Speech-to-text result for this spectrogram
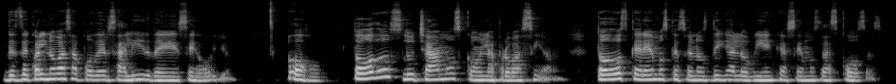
desde el cual no vas a poder salir de ese hoyo. Ojo, todos luchamos con la aprobación, todos queremos que se nos diga lo bien que hacemos las cosas.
